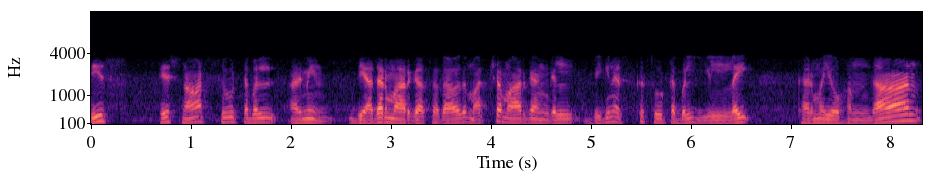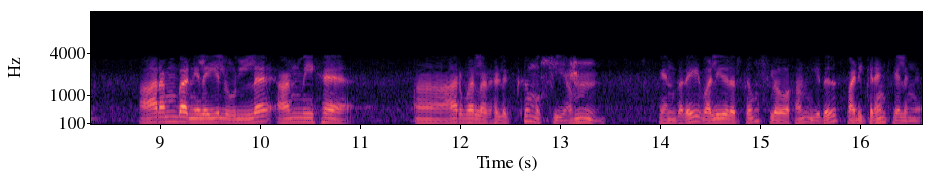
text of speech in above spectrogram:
this is not suitable I mean the other மார்க்கஸ் அதாவது மற்ற மார்க்கங்கள் பிகினர்ஸ்க்கு சூட்டபிள் இல்லை. கர்மயோகம்தான் ஆரம்ப நிலையில் உள்ள ஆன்மீக ஆர்வலர்களுக்கு முக்கியம் என்பதை வலியுறுத்தும் ஸ்லோகம் இது. படிக்கிறேன் கேளுங்க.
